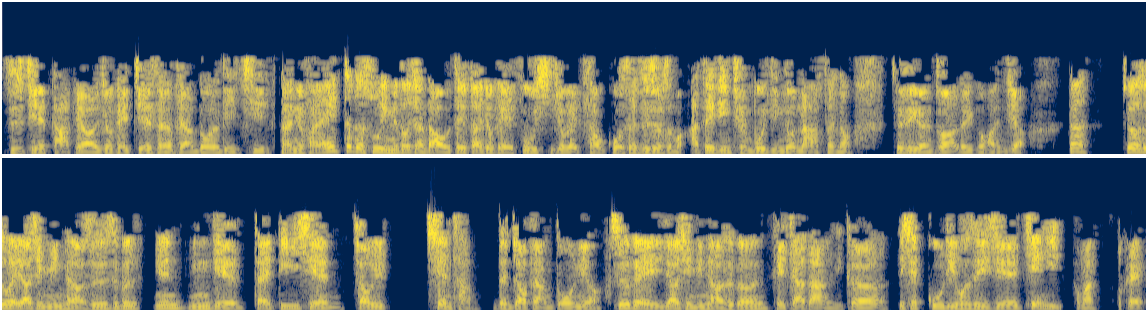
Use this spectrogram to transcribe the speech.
直接达标，你就可以节省了非常多的力气。那你会发现，哎，这个书里面都讲到，我这一段就可以复习，就可以跳过，甚至就什么啊，这一定全部已经都拿分哦，这是一个很重要的一个环节。那最后是可以邀请明腾老师，是不是因为您也在第一线教育？现场任教非常多年，是不是可以邀请明腾老师跟给家长一个一些鼓励或是一些建议，好吗？OK，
